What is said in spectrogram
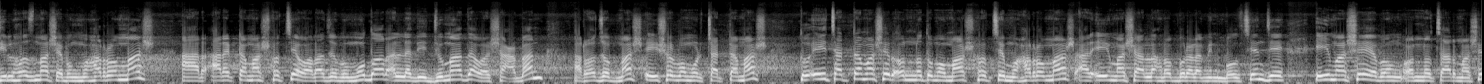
জিলহজ মাস এবং মহারম মাস, আর আরেকটা মাস হচ্ছে ওয়ারাজব মুদর আল্লাদি জুমাদা ওয়া শাহবান আর রজব মাস, এই সর্বমোট চারটা মাস। তো এই চারটা মাসের অন্যতম মাস হচ্ছে মহারম মাস, আর এই মাসে আল্লাহ রব্বুর আলমিন বলছেন যে এই মাসে এবং অন্য চার মাসে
